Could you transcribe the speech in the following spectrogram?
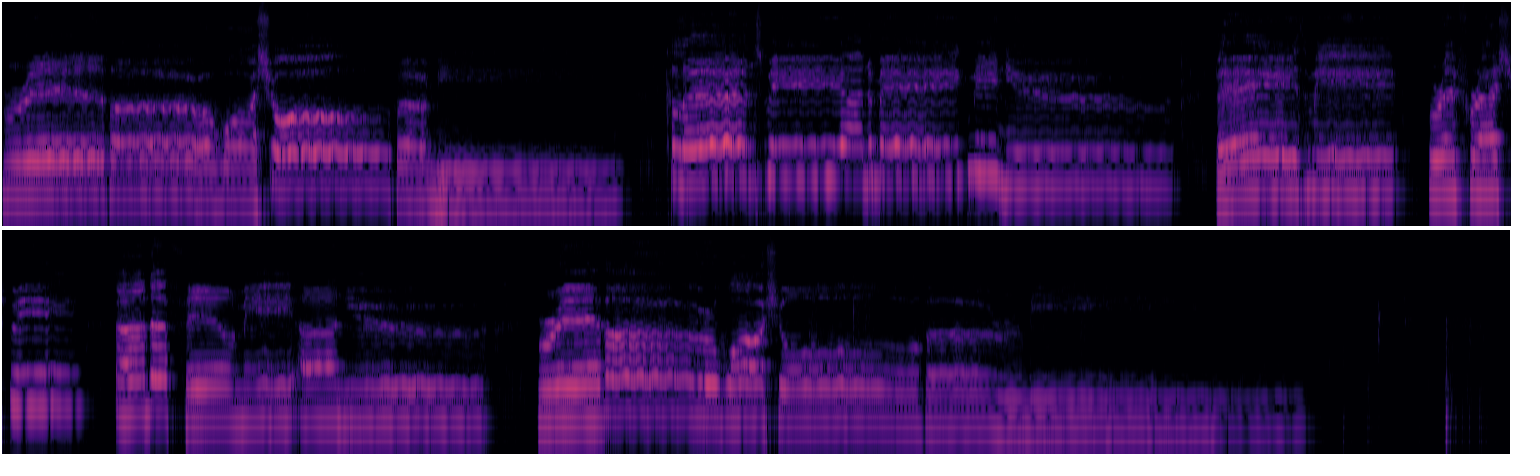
River, wash over me, cleanse me and make me new.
